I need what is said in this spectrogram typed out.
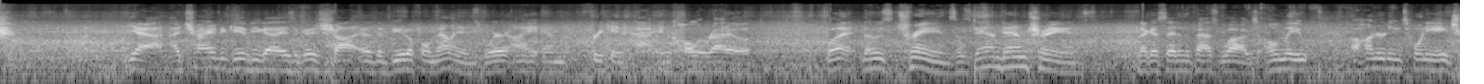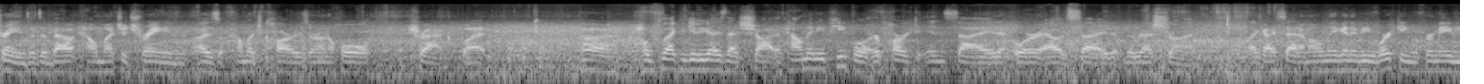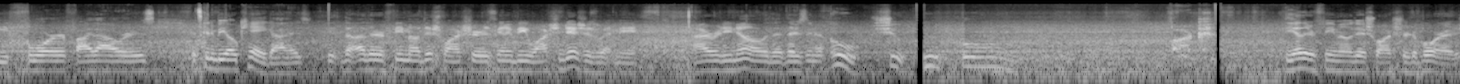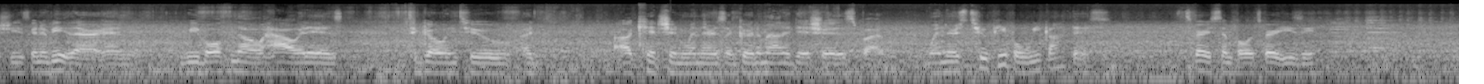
Yeah, I tried to give you guys a good shot of the beautiful mountains where I am freaking at in Colorado. But those trains, those damn damn trains, like I said in the past vlogs, only 128 trains. That's about how much a train is, how much cars are on a whole track. But uh, hopefully, I can give you guys that shot of how many people are parked inside or outside the restaurant. Like I said, I'm only going to be working for maybe four or five hours. It's going to be okay, guys. The other female dishwasher is going to be washing dishes with me. I already know that there's going to. Oh, shoot. Boom. The other female dishwasher, Deborah, she's going to be there, and we both know how it is to go into a, a kitchen when there's a good amount of dishes, but when there's two people, we got this. It's very simple, it's very easy.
